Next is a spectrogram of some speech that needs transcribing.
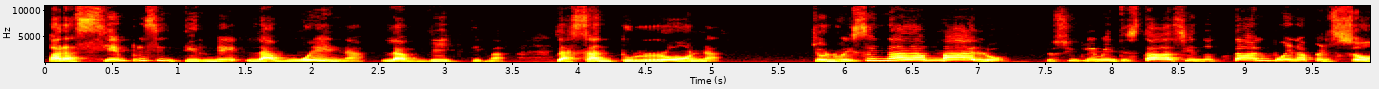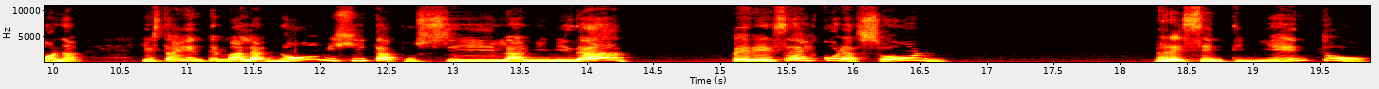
para siempre sentirme la buena, la víctima, la santurrona. Yo no hice nada malo, yo simplemente estaba siendo tan buena persona y esta gente mala. No, mijita, pusilanimidad, pereza del corazón, resentimiento.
